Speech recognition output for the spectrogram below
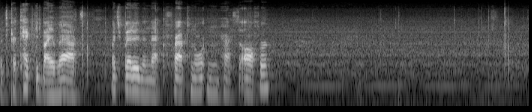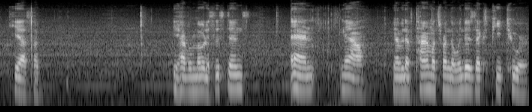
that's protected by Avast. Much better than that crap Norton has to offer. Yeah, so you have remote assistance, and now we have enough time. Let's run the Windows XP tour.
